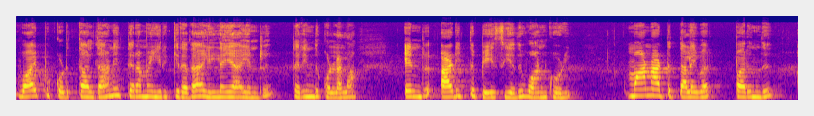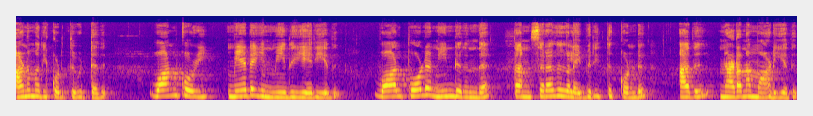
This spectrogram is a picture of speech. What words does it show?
வாய்ப்பு கொடுத்தால் தானே திறமை இருக்கிறதா இல்லையா என்று தெரிந்து கொள்ளலாம் என்று அடித்து பேசியது வான்கோழி. மாநாட்டு தலைவர் பருந்து அனுமதி கொடுத்து விட்டது. வான்கோழி மேடையின் மீது ஏறியது. வால் போல நீண்டிருந்த தன் சிறகுகளை விரித்து கொண்டு அது நடனமாடியது.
